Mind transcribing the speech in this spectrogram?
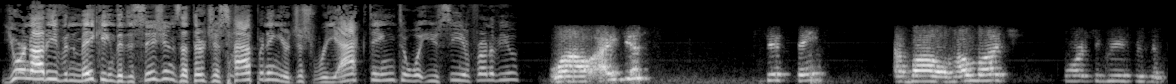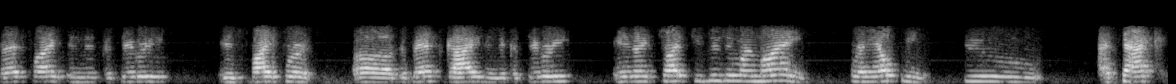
you're not even making the decisions that they're just happening? You're just reacting to what you see in front of you? Well, I just just think about how much agrees is the best fight in this category. Is fight for uh, the best guys in the category, and I try to use in my mind for help me to attack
